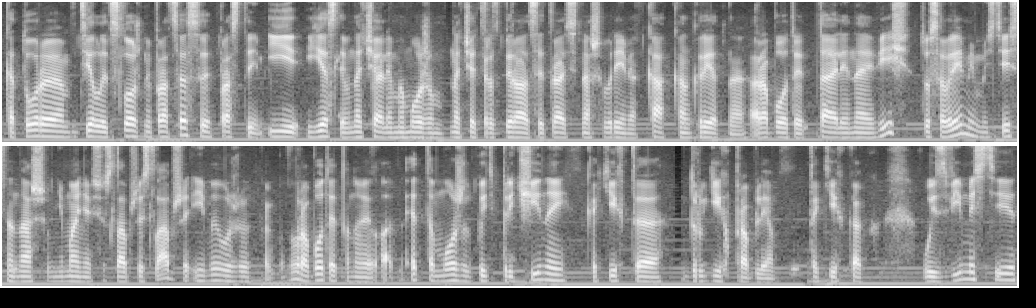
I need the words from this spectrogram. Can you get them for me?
который делает сложные процессы простым. И если вначале мы можем начать разбираться и тратить наше время, как конкретно работает та или иная вещь, то со временем, естественно, наше внимание все слабже и слабже, и мы уже как бы, ну, работает оно и ладно. Это может быть причиной каких-то других проблем, таких как уязвимости.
